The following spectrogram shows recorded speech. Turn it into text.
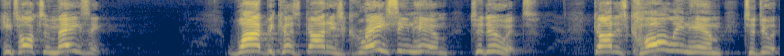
he talks amazing. Why? Because God is gracing him to do it. God is calling him to do it.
